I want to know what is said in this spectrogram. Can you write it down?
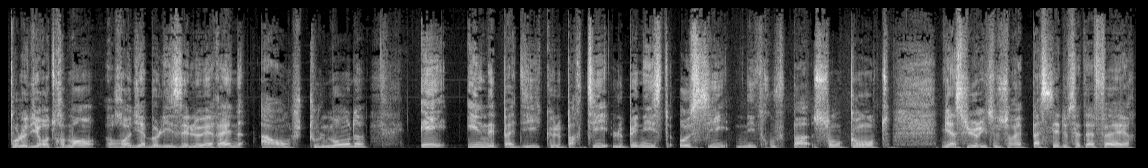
Pour le dire autrement, rediaboliser le RN arrange tout le monde et il n'est pas dit que le parti le péniste aussi n'y trouve pas son compte. Bien sûr, il se serait passé de cette affaire.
